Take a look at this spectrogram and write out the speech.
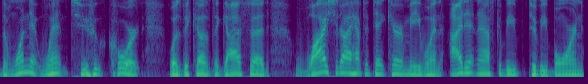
the one that went to court was because the guy said, "Why should I have to take care of me when I didn't ask to be to be born,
